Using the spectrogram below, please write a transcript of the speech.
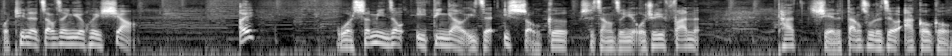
我听着张震岳会笑，哎，我生命中一定要有一一首歌是张震岳，我就去翻了。他写的当初的这个阿狗狗，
